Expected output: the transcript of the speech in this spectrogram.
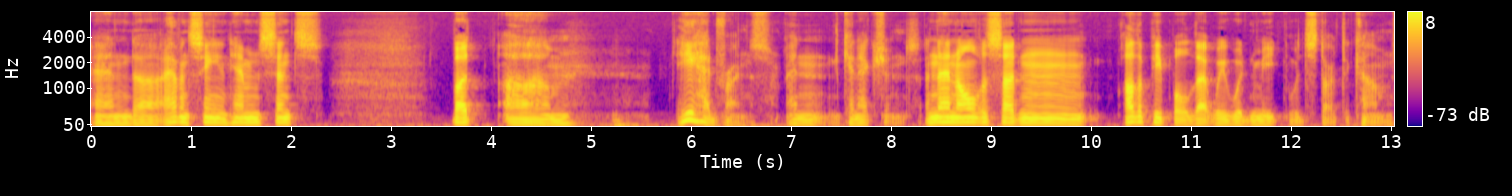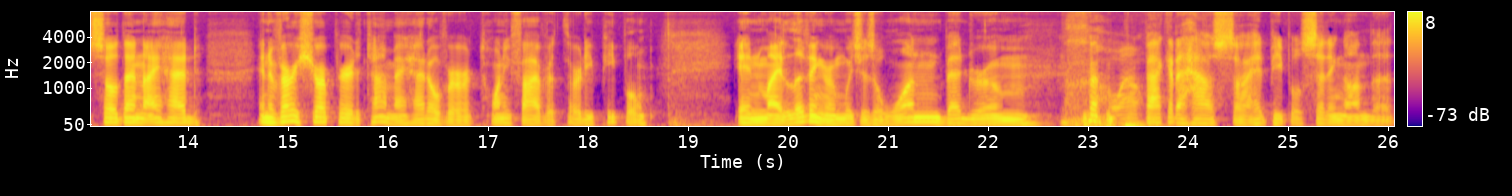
And uh, I haven't seen him since. But um, he had friends and connections. And then all of a sudden, other people that we would meet would start to come. So then I had, in a very short period of time, I had over 25 or 30 people in my living room, which is a one bedroom wow. back of the house. So I had people sitting on the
